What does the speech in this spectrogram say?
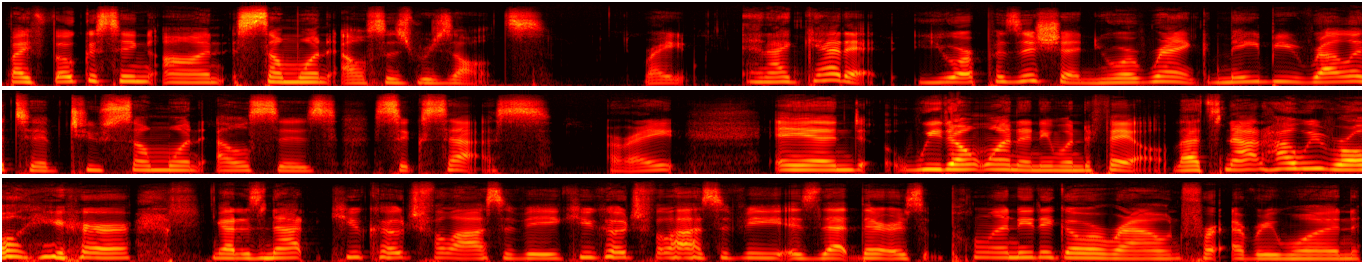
by focusing on someone else's results, right? And I get it. Your position, your rank may be relative to someone else's success. All right. And we don't want anyone to fail. That's not how we roll here. That is not Q Coach philosophy. Q Coach philosophy is that there is plenty to go around for everyone,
